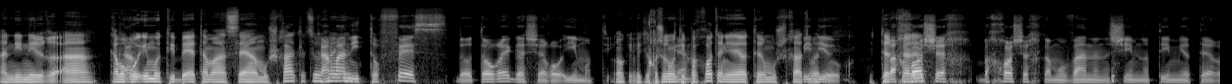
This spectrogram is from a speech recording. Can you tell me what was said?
אני נראה, כמה כמה- רואים אותי בעת המעשה המושחת לצורך העניין? כמה אני תופס באותו רגע שרואים אותי. אוקיי, וככל שרואים אותי כן? פחות, אני אהיה יותר מושחת. בדיוק. בחושך, בחושך כמובן אנשים נוטים יותר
